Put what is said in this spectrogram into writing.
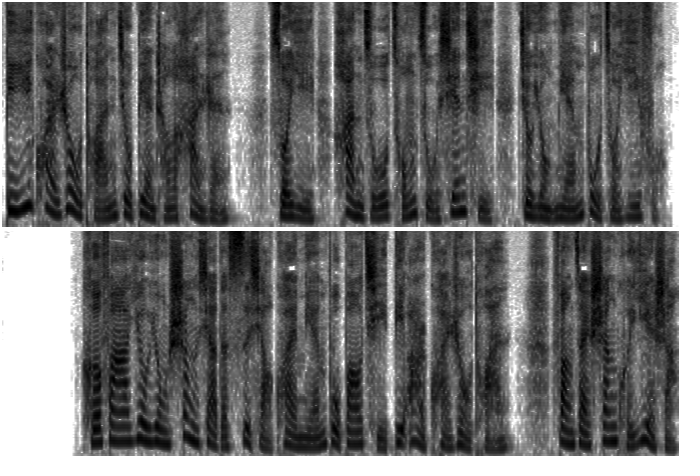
第一块肉团就变成了汉人，所以汉族从祖先起就用棉布做衣服。何发又用剩下的四小块棉布包起第二块肉团，放在山葵叶上，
